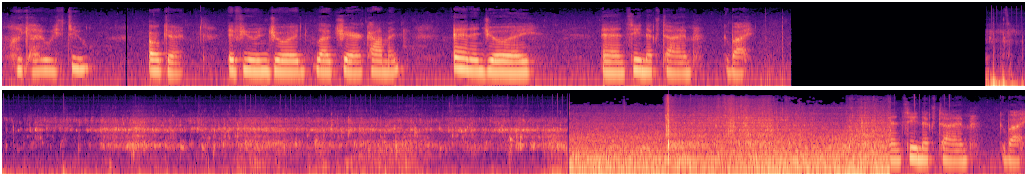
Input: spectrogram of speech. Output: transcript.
like I always do. Okay, if you enjoyed, like, share, comment, and enjoy. And see you next time. Goodbye. And see you next time. Goodbye.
